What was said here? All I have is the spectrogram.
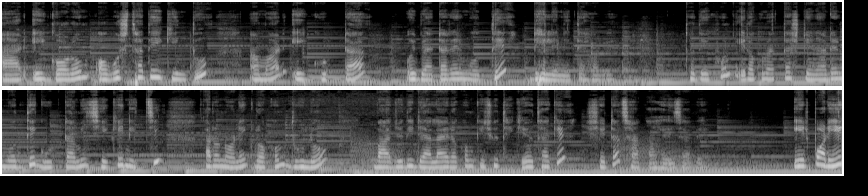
আর এই গরম অবস্থাতেই কিন্তু আমার এই গুড়টা ওই ব্যাটারের মধ্যে ঢেলে নিতে হবে। তো দেখুন, এরকম একটা স্টেনারের মধ্যে গুড়টা আমি ছেঁকে নিচ্ছি। কারণ অনেক রকম ধুলো বা যদি ডেলা এরকম কিছু থেকেও থাকে, সেটা ছাঁকা হয়ে যাবে। এরপরে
